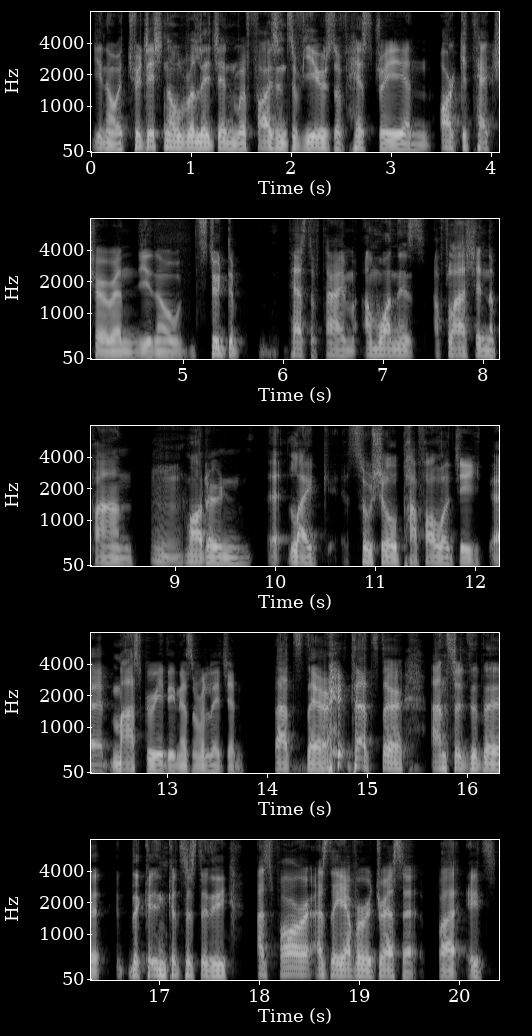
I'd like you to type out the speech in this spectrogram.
you know a traditional religion with thousands of years of history and architecture and you know stood the test of time and one is a flash in the pan Mm. modern uh, like social pathology uh, masquerading as a religion that's their that's their answer to the the inconsistency as far as they ever address it but it's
